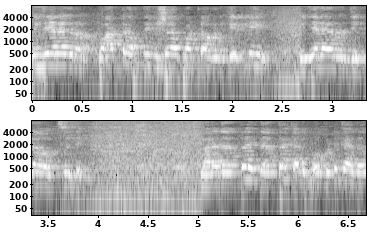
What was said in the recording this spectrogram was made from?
Vizianagaram part of the Visakhapatnam అక్కడికి వెళ్ళి విజయనగరం జిల్లా వచ్చింది. మరి అదంతా ఇదంతా కలిపి ఒకటి కదా?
